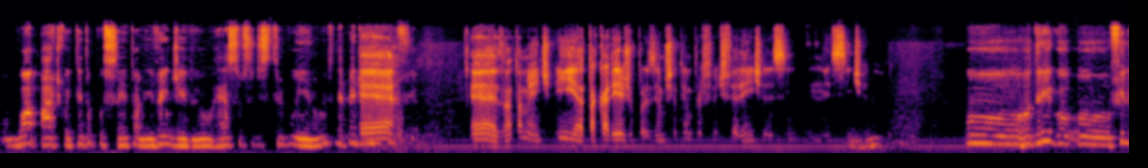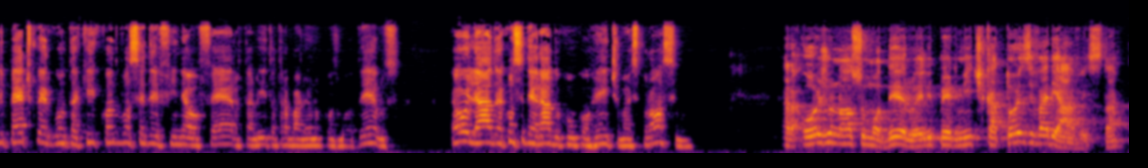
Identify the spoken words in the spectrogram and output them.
boa parte, 80% ali vendido, e o resto se distribuindo. Muito depende é, do perfil. É, exatamente. E atacarejo, por exemplo, já tem um perfil diferente nesse, nesse sentido. O Rodrigo, o Filipete pergunta aqui, quando você define a oferta ali, está trabalhando com os modelos, é olhado, é considerado concorrente mais próximo? Cara, hoje o nosso modelo, ele permite 14 variáveis, tá?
